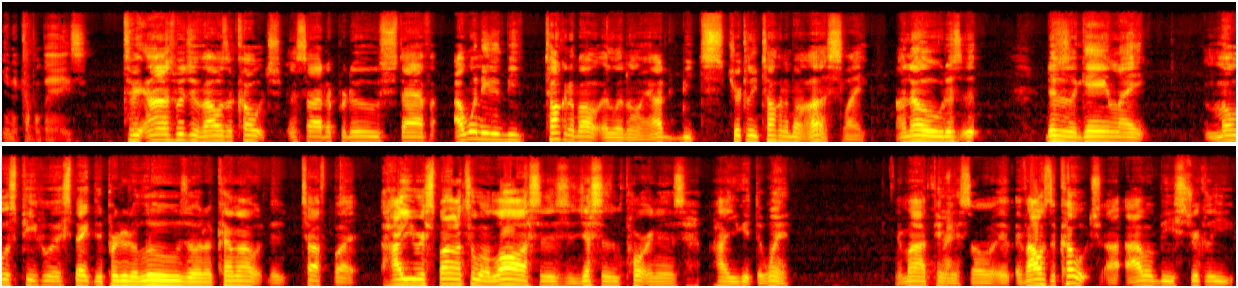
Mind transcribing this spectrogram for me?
in a couple days? To be honest with you, if I was a coach inside the Purdue staff, I wouldn't even be talking about Illinois. I'd be strictly talking about us. Like I know this this is a game like most people expected Purdue to lose or to come out tough, but how you respond to a loss is just as important as how you get the win, in my opinion. Right. So if, if I was the coach, I, I, would be strictly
